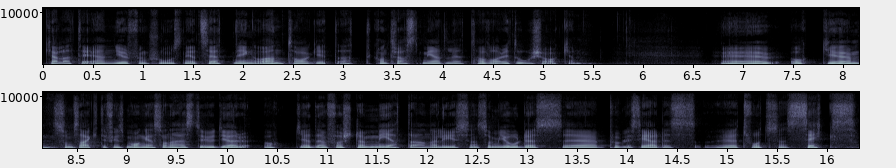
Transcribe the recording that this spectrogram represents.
kallat det en njurfunktionsnedsättning och antagit att kontrastmedlet har varit orsaken. Och som sagt, det finns många sådana här studier och den första metaanalysen som gjordes publicerades 2006.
